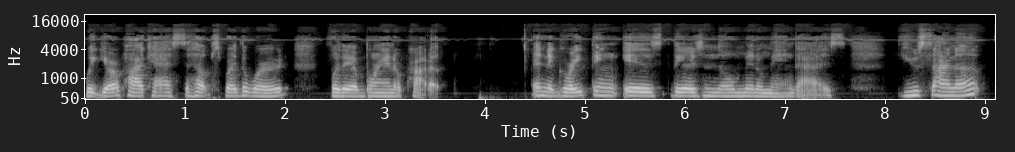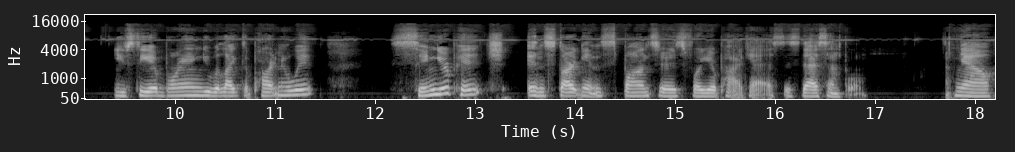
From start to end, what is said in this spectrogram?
with your podcast to help spread the word for their brand or product. And the great thing is, there's no middleman, guys. You sign up, you see a brand you would like to partner with, send your pitch and start getting sponsors for your podcast. It's that simple. Now,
